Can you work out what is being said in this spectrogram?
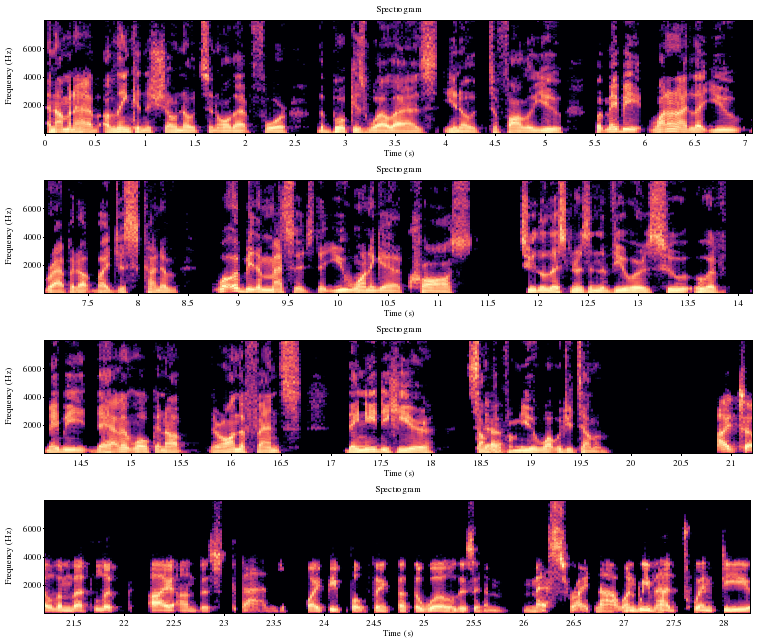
And I'm going to have a link in the show notes and all that for the book as well as, you know, to follow you. But maybe why don't I let you wrap it up by just kind of what would be the message that you want to get across to the listeners and the viewers who, who have maybe they haven't woken up. They're on the fence. They need to hear something yeah. from you. What would you tell them? I tell them that, look, I understand why people think that the world is in a mess right now. And we've had 20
